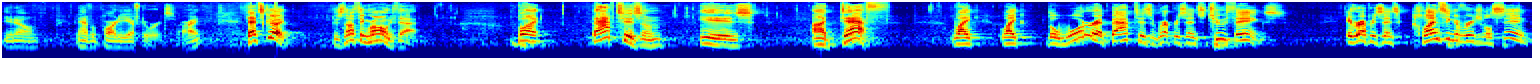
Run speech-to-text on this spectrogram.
you know, and have a party afterwards, all right? That's good. There's nothing wrong with that. But baptism is a death. Like, like the water at baptism represents two things it represents cleansing of original sin,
